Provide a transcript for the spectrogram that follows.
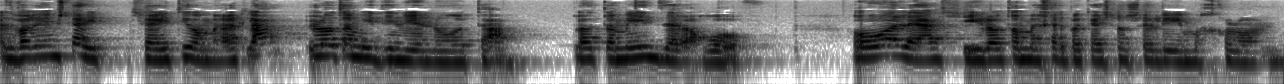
הדברים שהי, שהייתי אומרת לה לא תמיד עניינו אותה. לא תמיד, זה לרוב. ראו עליה שהיא לא תומכת בקשר שלי עם מחלון.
